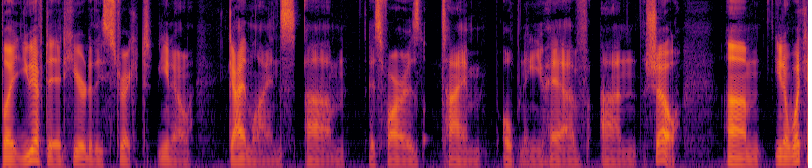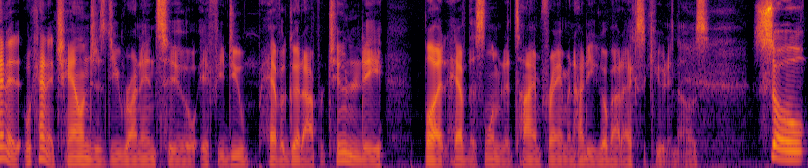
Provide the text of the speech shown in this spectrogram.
But you have to adhere to these strict, you know, guidelines um, as far as time opening you have on the show. Um, you know, what kind of what kind of challenges do you run into if you do have a good opportunity but have this limited time frame, and how do you go about executing those? So,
